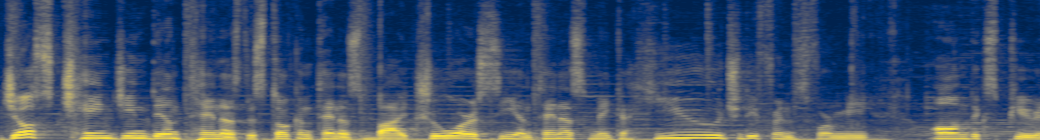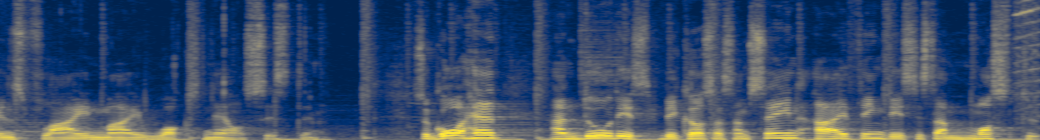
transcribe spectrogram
just changing the antennas, the stock antennas by True RC antennas make a huge difference for me on the experience flying my Walksnail system. So go ahead and do this because as I'm saying, I think this is a must do.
